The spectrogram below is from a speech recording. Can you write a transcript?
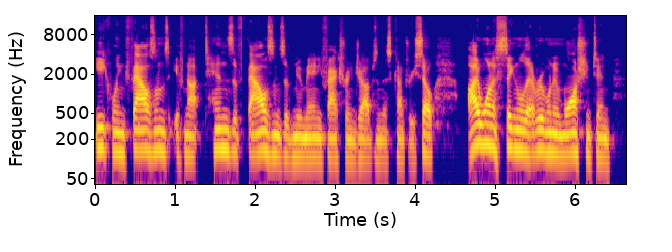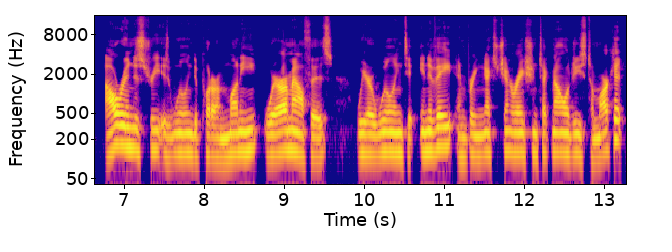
equaling thousands, if not tens of thousands of new manufacturing jobs in this country. So I want to signal to everyone in Washington our industry is willing to put our money where our mouth is. We are willing to innovate and bring next generation technologies to market,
